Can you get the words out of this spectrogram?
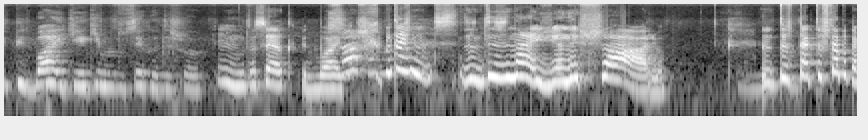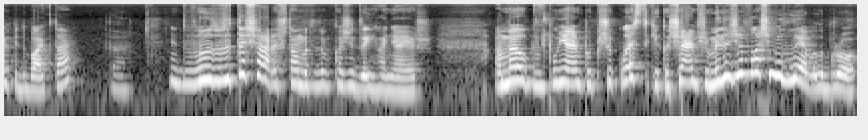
І підбайки, які мотоцикли, ти що? М, Мотоцикл під байк. Ну ти ж ти, ти знаєш, я не шарю. Ну, Ти, ж- так, ти ж тебе там підбайк, так? Так. Ну, Ти шариш там, а ти там кожен день ганяєш. А ми виповняємо поки що квестики, качаємо, що ми не вже восьмий левел, бро.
